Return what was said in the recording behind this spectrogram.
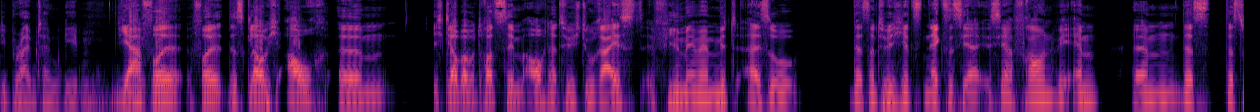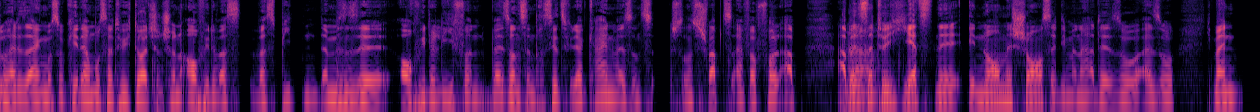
die Primetime geben. Ja, voll, voll, das glaube ich auch. Ähm, ich glaube aber trotzdem auch natürlich, du reist viel mehr, mehr mit. Also, das natürlich jetzt nächstes Jahr ist ja Frauen-WM, ähm, dass, dass du halt sagen musst, okay, da muss natürlich Deutschland schon auch wieder was, was bieten. Da müssen sie auch wieder liefern, weil sonst interessiert es wieder keinen, weil sonst, sonst schwappt es einfach voll ab. Aber es ist Ja. natürlich jetzt eine enorme Chance, die man hatte. So, also, ich meine,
